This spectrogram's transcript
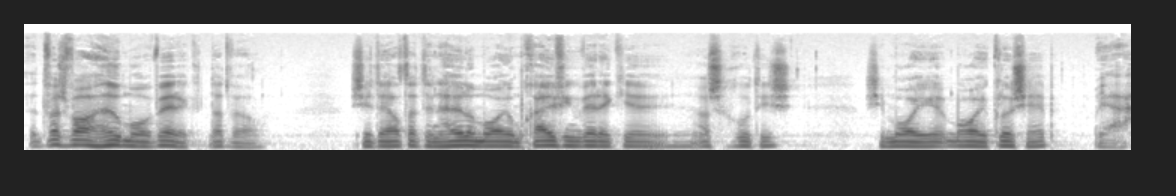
het was wel heel mooi werk, dat wel. Je zit altijd in een hele mooie omgeving, werk je, als het goed is. Als je mooie, mooie klussen hebt. Ja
